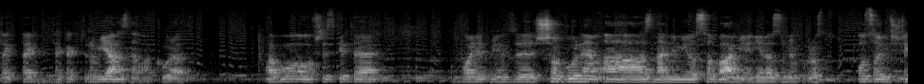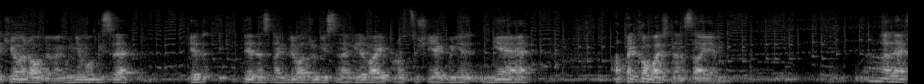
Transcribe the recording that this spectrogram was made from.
Tak, tak, taka, którą ja znam akurat. Albo wszystkie te wojny pomiędzy Shogunem a znanymi osobami. Ja nie rozumiem po prostu po co oni coś takiego robią. Jakby nie mogli sobie. Jed, jeden sobie nagrywa, drugi sobie nagrywa i po prostu się jakby nie, nie atakować nawzajem. No, ale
